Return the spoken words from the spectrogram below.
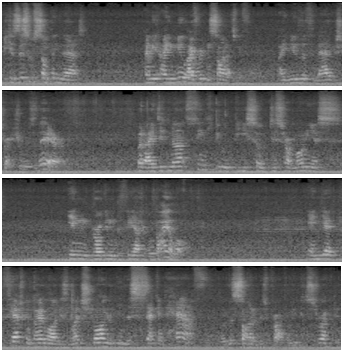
because this was something that, I mean, I knew I've written sonnets before. I knew the thematic structure was there, but I did not think it would be so disharmonious in broken theatrical dialogue. And yet, the theatrical dialogue is much stronger in the second half, where the sonnet is properly constructed.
